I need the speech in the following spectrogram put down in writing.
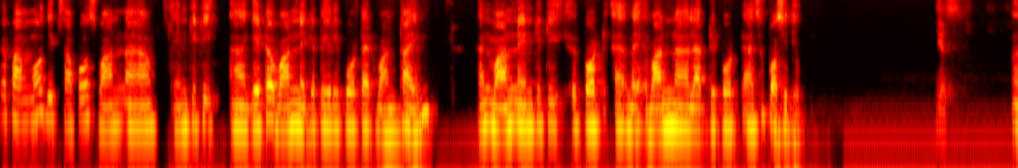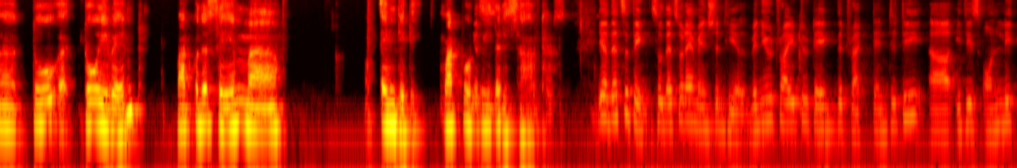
Dr. Pramod, if suppose one uh, entity uh, get a one negative report at one time and one entity report, uh, one uh, lab report as a positive. Yes. Uh, two, uh, two event, but for the same uh, entity, what would yes, be the result? Yeah, that's the thing. So that's what I mentioned here. When you try to take the tracked entity, uh, it is only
